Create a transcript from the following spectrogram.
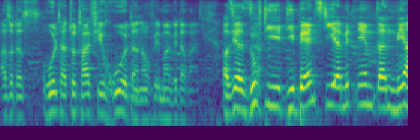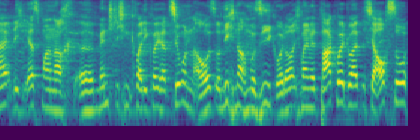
Also das holt halt total viel Ruhe dann auch immer wieder rein. Also ihr sucht die, die Bands, die ihr mitnehmt, dann mehrheitlich erstmal nach äh, menschlichen Qualifikationen aus und nicht nach Musik, oder? Ich meine, mit Parkway Drive ist ja auch so,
